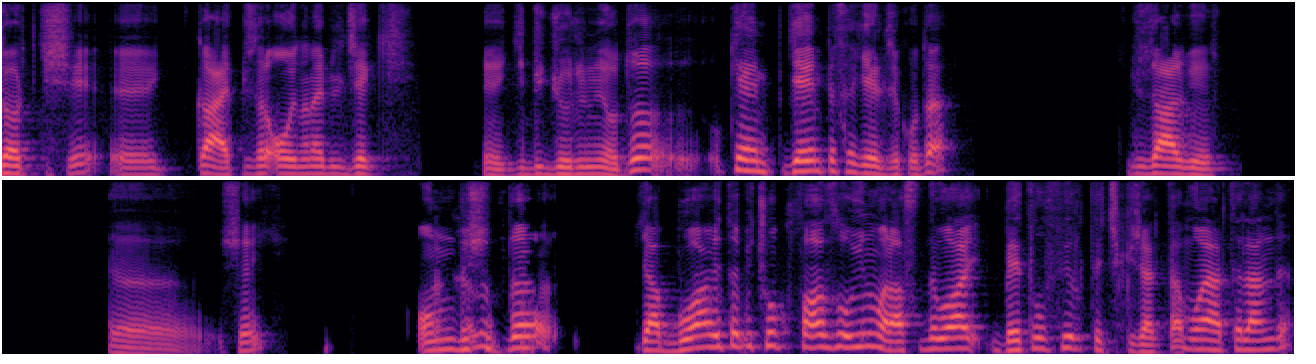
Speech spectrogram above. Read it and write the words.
dört kişi e, gayet güzel oynanabilecek e, gibi görünüyordu. Game, Game Pass'e gelecek o da. Güzel bir e, şey. Onun Bakalım. dışında ya bu ay tabii çok fazla oyun var. Aslında bu ay Battlefield de çıkacaktı ama o ertelendi.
